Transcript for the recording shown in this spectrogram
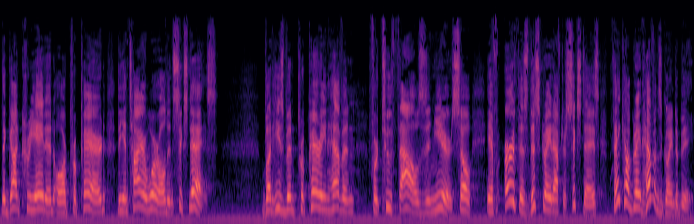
that God created or prepared the entire world in six days. But he's been preparing heaven for 2,000 years. So if earth is this great after six days, think how great heaven's going to be.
